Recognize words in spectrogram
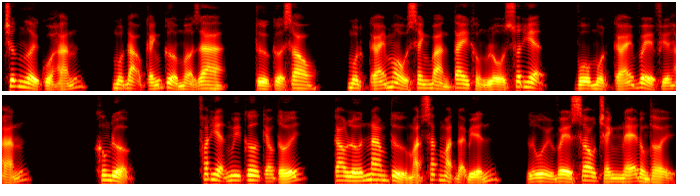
Trước người của hắn, một đạo cánh cửa mở ra, từ cửa sau, một cái màu xanh bàn tay khổng lồ xuất hiện, vồ một cái về phía hắn. Không được. Phát hiện nguy cơ kéo tới, cao lớn nam tử mặt sắc mặt đại biến, lùi về sau tránh né đồng thời,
